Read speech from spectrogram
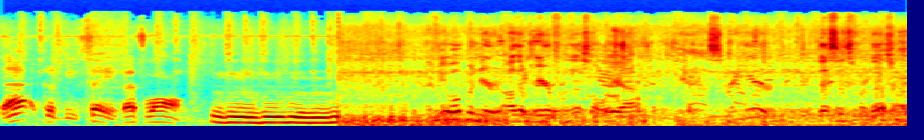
That could be safe. That's long. Mm-hmm. Have you opened your other beer for this hole yet? Yes, right here. This is for this one?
